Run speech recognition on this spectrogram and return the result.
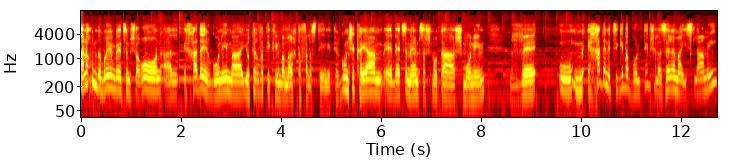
אנחנו מדברים בעצם, שרון, על אחד הארגונים היותר ותיקים במערכת הפלסטינית. ארגון שקיים אה, בעצם מאמצע שנות ה-80, והוא אחד הנציגים הבולטים של הזרם האסלאמי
